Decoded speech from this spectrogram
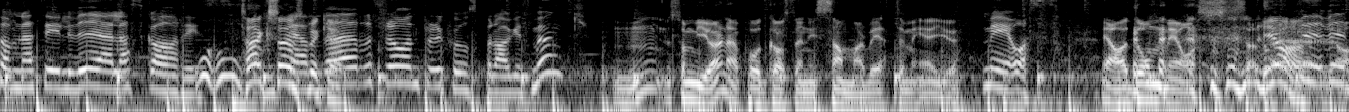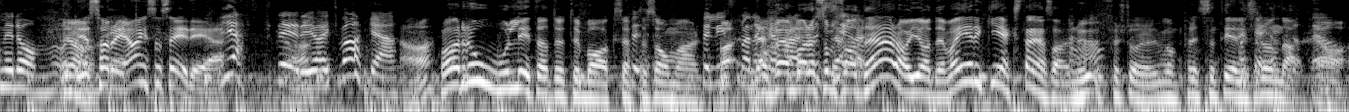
Välkomna till Via Lascaris. Tack så hemskt mycket. Från produktionsbolaget Munk Mm, som gör den här podcasten i samarbete med ju. med oss. Ja, de med oss. Ja. Vi, vi med dem. Och Det är Sara Young som säger det. Ja, det är det. Jag är tillbaka. Ja. Vad roligt att du är tillbaka efter sommaren. För Va? Och vem var det som sa det då? Ja, det var Erik Ekstrand jag sa. Nu förstår du, det var en presenteringsrunda. Okej, Ja,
